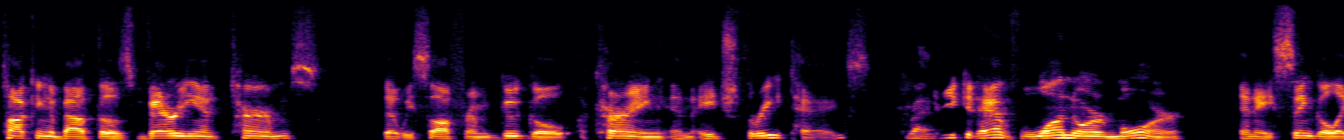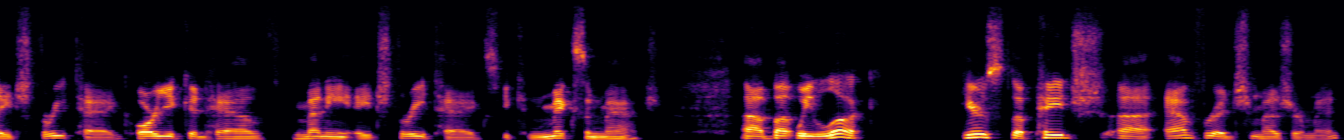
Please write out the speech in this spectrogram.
talking about those variant terms that we saw from Google occurring in H3 tags. Right. You could have one or more in a single H3 tag, or you could have many H3 tags. You can mix and match. Uh, but we look, here's the page uh, average measurement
